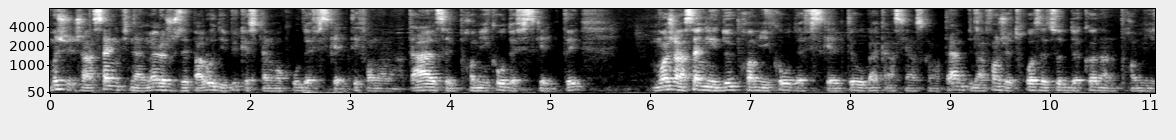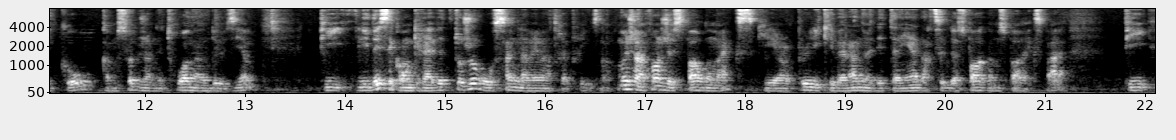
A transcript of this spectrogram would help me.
moi, j'enseigne finalement, là, je vous ai parlé au début que c'était mon cours de fiscalité fondamentale, c'est le premier cours de fiscalité. Moi, j'enseigne les deux premiers cours de fiscalité au bac en sciences comptables. Puis, dans le fond, j'ai trois études de cas dans le premier cours, comme ça, puis j'en ai trois dans le deuxième. Puis, l'idée, c'est qu'on gravite toujours au sein de la même entreprise. Donc, moi, j'en fond, j'ai Sport au Max, qui est un peu l'équivalent d'un détaillant d'articles de sport comme Sport Expert. Puis,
